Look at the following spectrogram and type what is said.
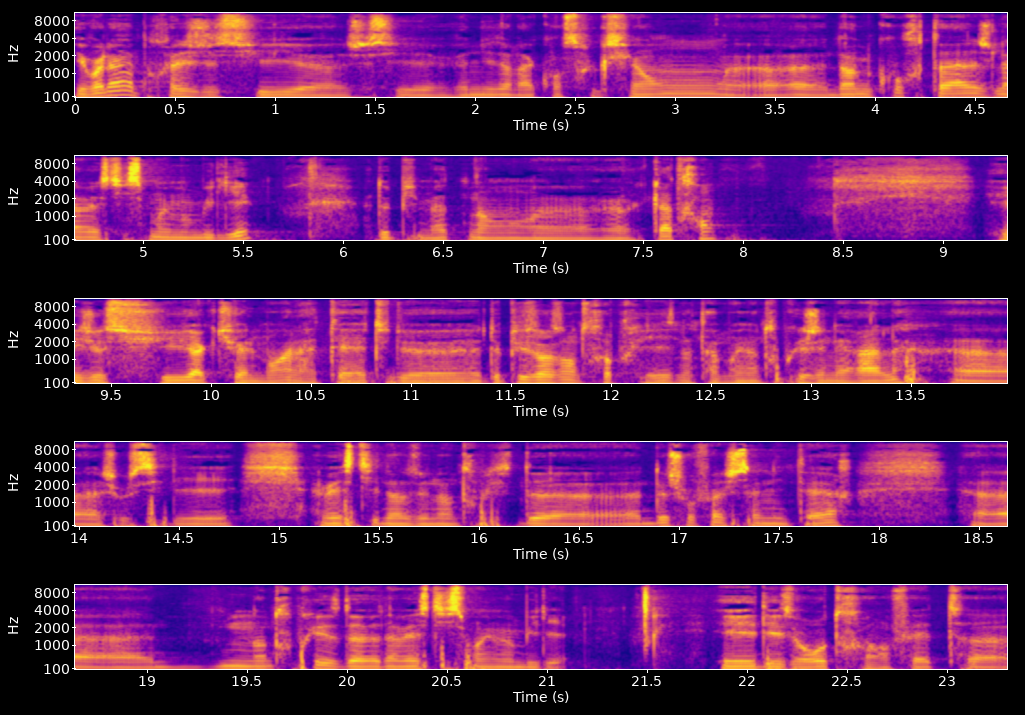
Et voilà, après, je suis, je suis venu dans la construction, dans le courtage, l'investissement immobilier, depuis maintenant quatre ans. Et je suis actuellement à la tête de, de plusieurs entreprises, notamment une entreprise générale. Euh, J'ai aussi investi dans une entreprise de, de chauffage sanitaire, euh, une entreprise d'investissement immobilier et des autres en fait euh,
